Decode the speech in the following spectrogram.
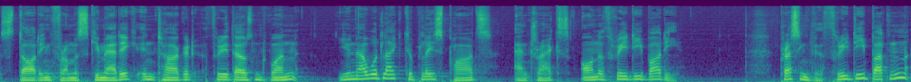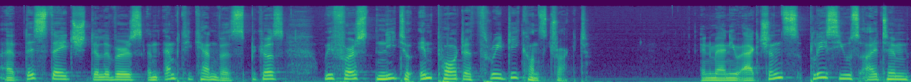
Starting from a schematic in Target 3001, you now would like to place parts and tracks on a 3D body. Pressing the 3D button at this stage delivers an empty canvas because we first need to import a 3D construct. In menu actions, please use item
